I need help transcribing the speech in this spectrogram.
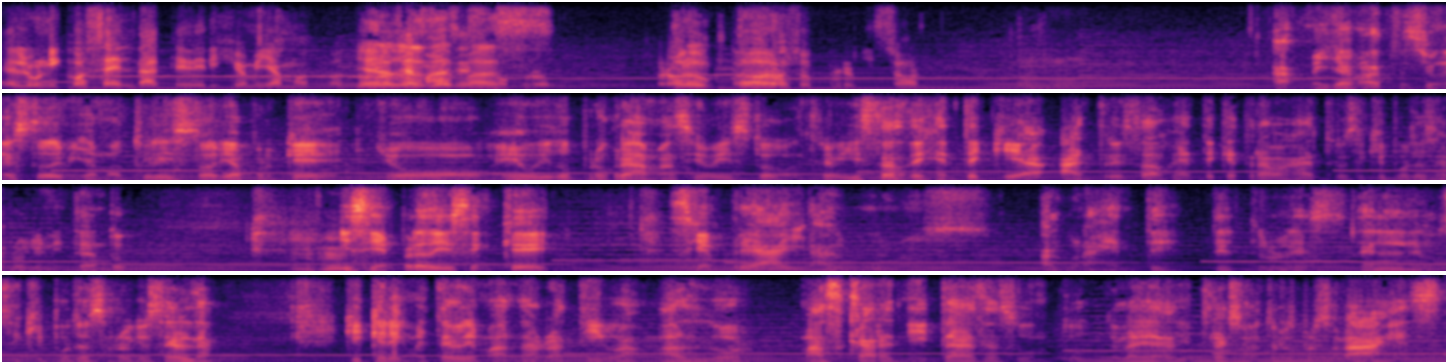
El único Zelda que dirigió Miyamoto. Todos Ya los los demás, demás, es productor productor. o supervisor. Ah, me llama la atención esto de Miyamoto y la historia porque yo he oído programas y he visto entrevistas de gente que ha, ha entrevistado gente que trabaja entre los equipos de desarrollo de Nintendo Ujú. y siempre dicen que siempre hay algunos, alguna gente dentro de los, equipos de desarrollo de Zelda que quieren meterle más narrativa, más lore, más carnita a ese asunto de la interacción entre los personajes,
